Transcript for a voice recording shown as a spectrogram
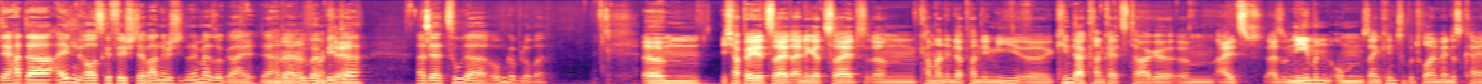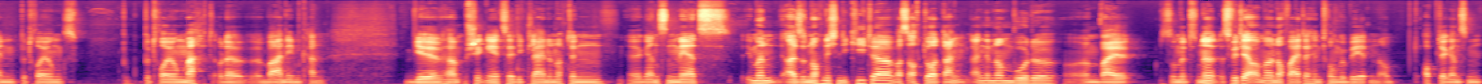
der hat da Algen rausgefischt. Der war nämlich nicht mehr so geil. Der hat Ja, da über den okay. Winter hat er zu da rumgeblubbert. Ähm, ich habe ja jetzt seit einiger Zeit, ähm, kann man in der Pandemie äh, Kinderkrankheitstage ähm, als, also nehmen, um sein Kind zu betreuen, wenn es keine Betreuungs, Betreuung macht oder äh, wahrnehmen kann. Wir haben, schicken jetzt ja die Kleine noch den äh, ganzen März immer, also noch nicht in die Kita, was auch dort dank, angenommen wurde, ähm, weil somit, ne, es wird ja auch immer noch weiterhin drum gebeten, ob, ob der ganzen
